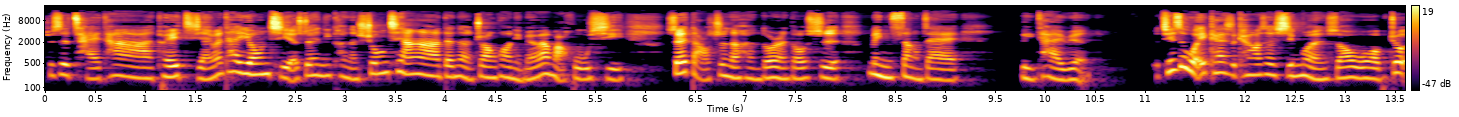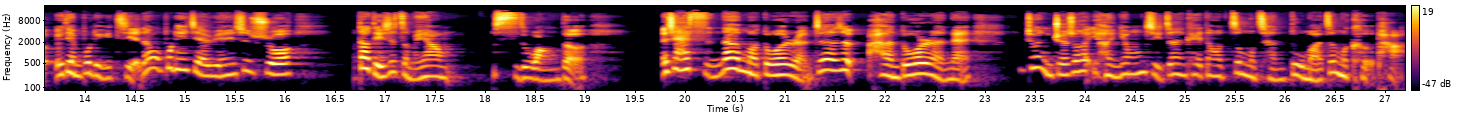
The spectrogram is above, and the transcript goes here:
就是踩踏啊、推挤啊，因为太拥挤了，所以你可能胸腔啊等等状况你没办法呼吸，所以导致呢很多人都是命丧在梨泰院。其实我一开始看到这新闻的时候，我就有点不理解，但我不理解的原因是说。到底是怎么样死亡的，而且还死那么多人，真的是很多人呢。就你觉得说很拥挤，真的可以到这么程度吗？这么可怕？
